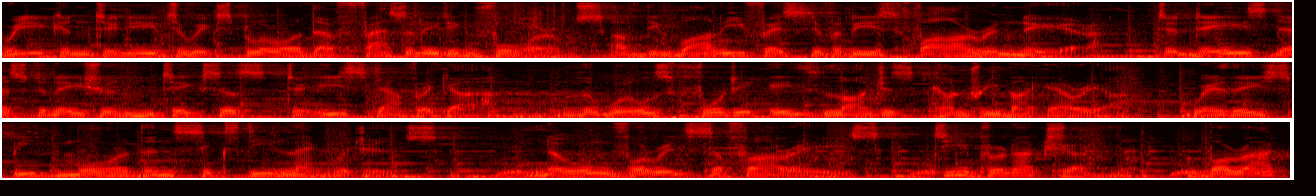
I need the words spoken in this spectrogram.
We continue to explore the fascinating forms of Diwali festivities far and near. Today's destination takes us to East Africa, the world's 48th largest country by area, where they speak more than 60 languages. Known for its safaris, tea production, Barack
